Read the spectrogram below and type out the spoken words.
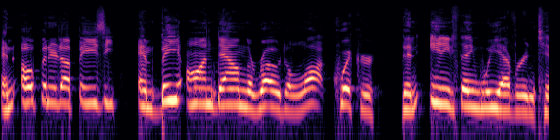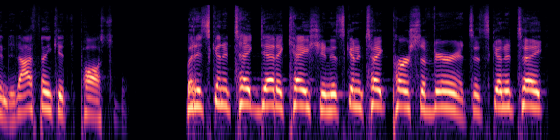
and open it up easy and be on down the road a lot quicker than anything we ever intended? I think it's possible. But it's going to take dedication, it's going to take perseverance, it's going to take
